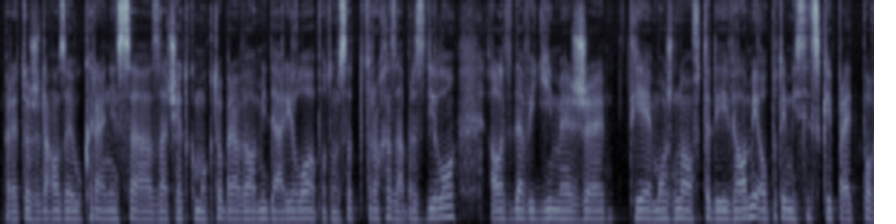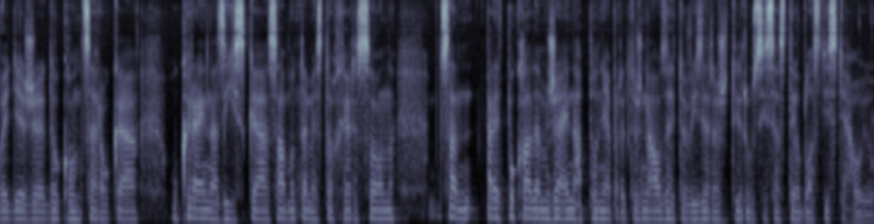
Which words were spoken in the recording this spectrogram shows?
pretože naozaj Ukrajine sa začiatkom oktobra veľmi darilo a potom sa to trocha zabrzdilo, ale teda vidíme, že tie možno vtedy veľmi optimistické predpovede, že do konca roka Ukrajina získa samotné mesto Kherson, sa predpokladám, že aj naplňa, pretože naozaj to vyzerá, že tí Rusi sa z tej oblasti stiahujú.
